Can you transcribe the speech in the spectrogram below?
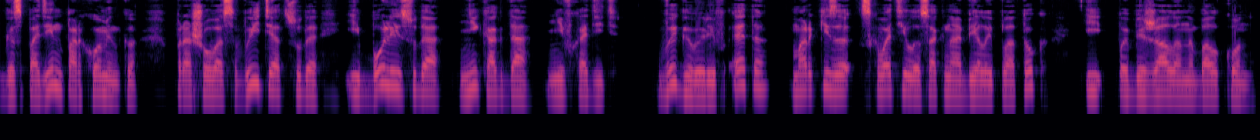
«Господин Пархоменко, прошу вас выйти отсюда и более сюда никогда не входить». Выговорив это, маркиза схватила с окна белый платок и побежала на балкон.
